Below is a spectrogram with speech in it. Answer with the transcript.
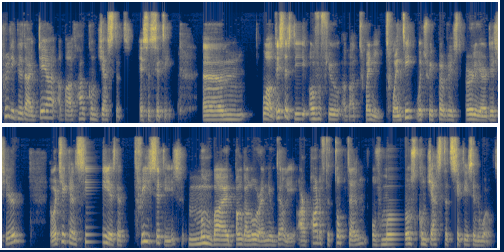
pretty good idea about how congested is a city. Um, well, this is the overview about 2020, which we published earlier this year. What you can see is that three cities, Mumbai, Bangalore, and New Delhi, are part of the top 10 of most congested cities in the world.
